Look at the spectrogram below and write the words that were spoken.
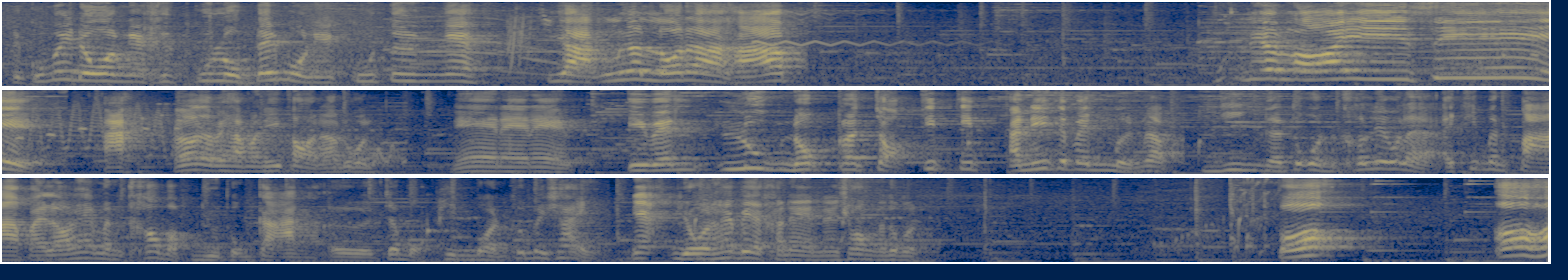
แต่กูไม่โดนไงคือกูหลบได้หมดไงกูตึงไงอยากเลื่อนรถอะครับ เรียบร้อยอีซี่อะแล้วเราจะไปทำอันนี้ต่อนะทุกคน แน่แน่แน่อีเวนต์ลูกนกกระจอกจิ๊บจิ๊บอันนี้จะเป็นเหมือนแบบยิงอะทุกคนเขาเรียกว่าอะไรไอ้ที่มันปาไปแล้วให้มันเข้าแบบอยู่ตรงกลางอะเออจะบอกพินบอลก็ไม่ใช่เนี่ยโยนให้ไปคะแนนในช่องนะทุกคนโป๊ะโอ้โห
